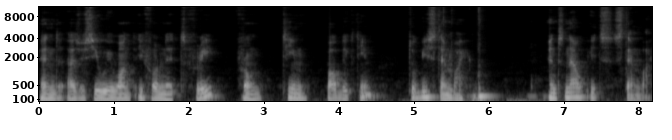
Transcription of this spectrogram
And as you see we want ethernet free from team public team to be standby. And now it's standby.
